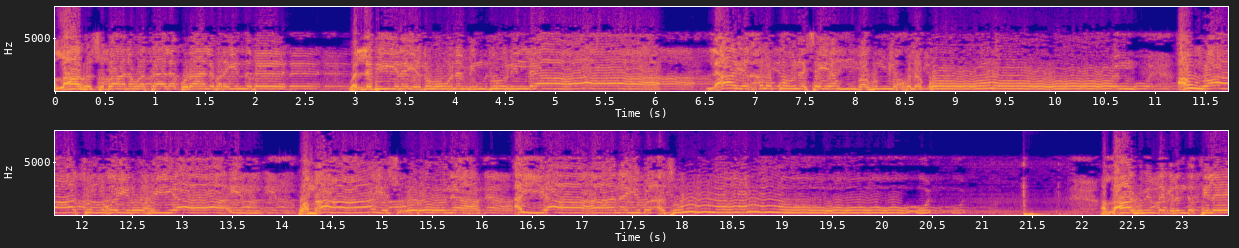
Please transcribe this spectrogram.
അള്ളാഹു സുബാനോത്താല ഖുറാൻ പറയുന്നത് വല്ലദീന യദൂന മിന്ദൂനില്ല ലാ വമാ യശ്ഉറൂന അയ്യാന യുബഅസൂൻ അള്ളാഹുവിന്റെ ഗ്രന്ഥത്തിലെ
